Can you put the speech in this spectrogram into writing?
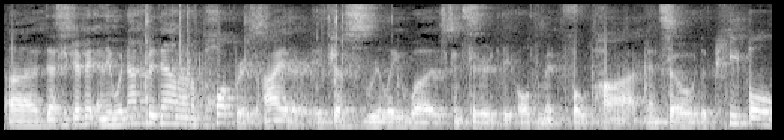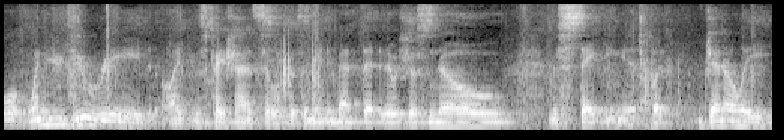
uh, death certificate, and they would not put it down on a pauper's either. It just really was considered the ultimate faux pas. And so the people, when you do read, like this patient had syphilis, I mean, it meant that there was just no mistaking it. But generally,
